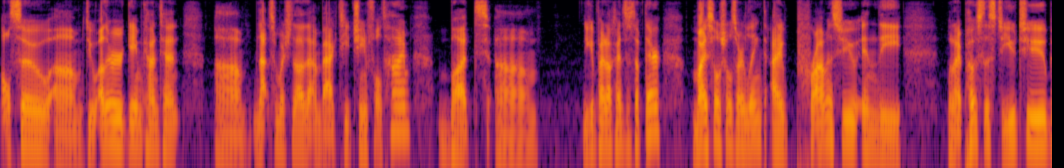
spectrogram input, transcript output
also um, do other game content. Um, not so much now that I'm back teaching full time, but um, you can find all kinds of stuff there. My socials are linked. I promise you in the when I post this to YouTube,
